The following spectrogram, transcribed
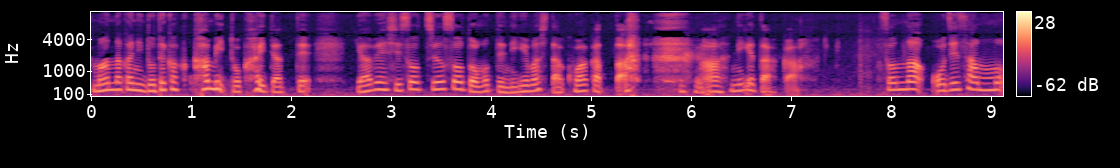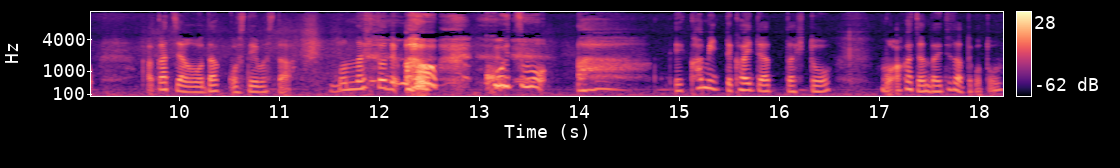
真ん中にどでかく「神」と書いてあってやべえ思想強そうと思って逃げました。怖かった。あ逃げたか。そんなおじさんも赤ちゃんを抱っこしていました。こんな人で あこいつもあーえ神って書いてあった人もう赤ちゃん抱いてたってこと？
